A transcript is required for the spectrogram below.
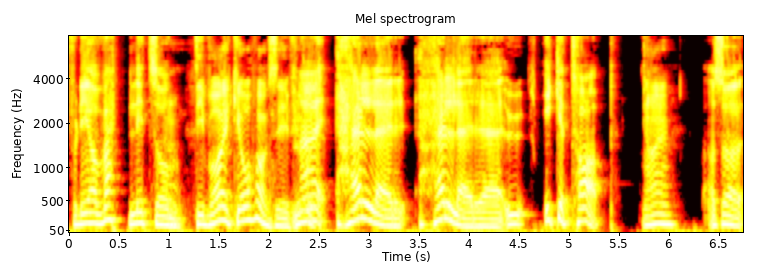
For de har vært litt sånn De var ikke offensive i fjor. Nei, heller, heller ikke tap. Nei. Altså,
